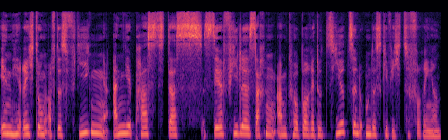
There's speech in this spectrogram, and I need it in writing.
in Richtung auf das Fliegen angepasst, dass sehr viele Sachen am Körper reduziert sind, um das Gewicht zu verringern.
